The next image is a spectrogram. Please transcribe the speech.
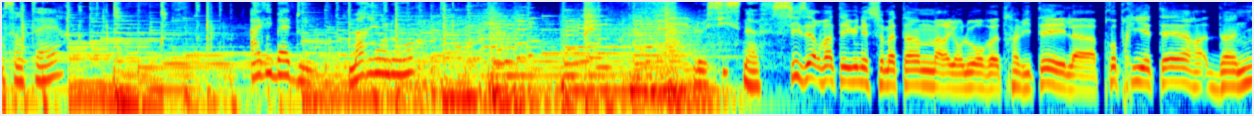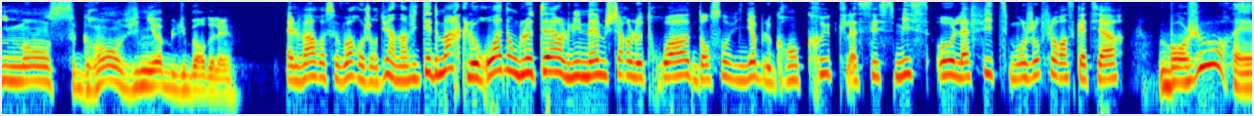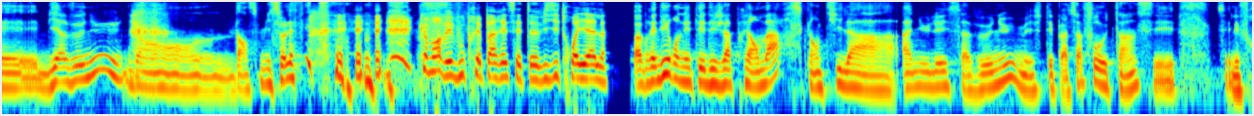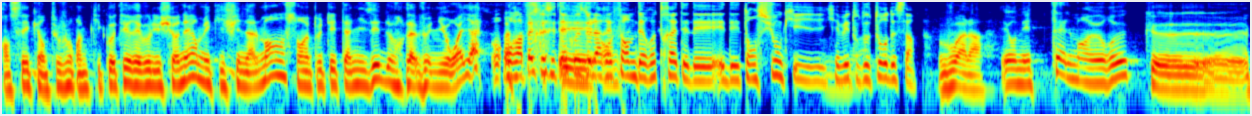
France Inter, Alibadou, Marion Lourd, le 6-9. 6h21 et ce matin, Marion Lourd, votre invitée est la propriétaire d'un immense grand vignoble du Bordelais. Elle va recevoir aujourd'hui un invité de marque, le roi d'Angleterre lui-même, Charles III, dans son vignoble Grand Cru classé Smith au Lafitte. Bonjour Florence Catiard. Bonjour et bienvenue dans, dans Smith. Comment avez-vous préparé cette visite royale? À vrai dire, on était déjà prêt en mars quand il a annulé sa venue, mais c'était pas sa faute. Hein. C'est, les Français qui ont toujours un petit côté révolutionnaire, mais qui finalement sont un peu tétanisés devant la venue royale. On rappelle que c'était à cause de la réforme des retraites et des, tensions qui, qui avaient tout autour de ça. Voilà. Et on est tellement heureux qu'ils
